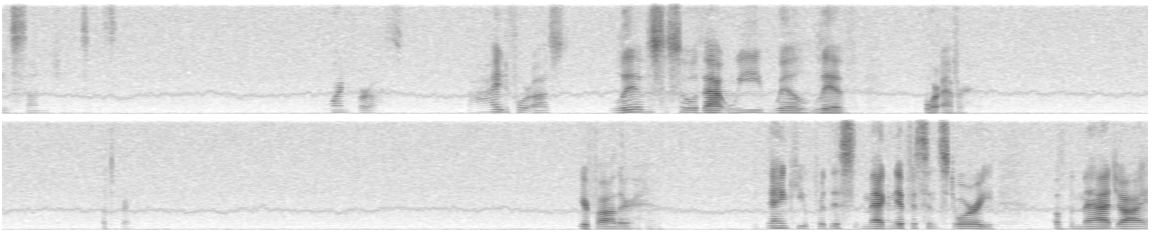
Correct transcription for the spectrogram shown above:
his son Jesus. Born for us, died for us, lives so that we will live forever. Dear Father, we thank you for this magnificent story of the Magi.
